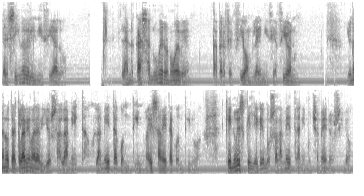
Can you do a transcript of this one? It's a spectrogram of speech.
el signo del iniciado, La casa número 9, la perfección, la iniciación. Y una nota clave maravillosa, la meta, la meta continua, esa meta continua, que no es que lleguemos a la meta, ni mucho menos, sino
